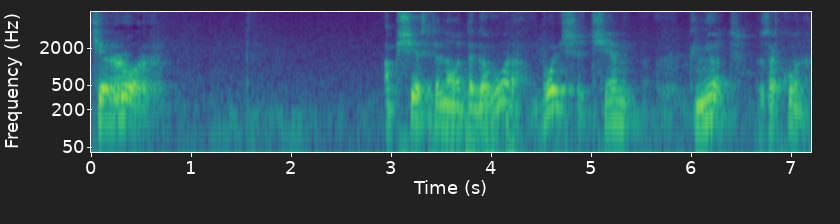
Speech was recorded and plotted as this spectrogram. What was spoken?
террор общественного договора больше, чем гнет закона,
